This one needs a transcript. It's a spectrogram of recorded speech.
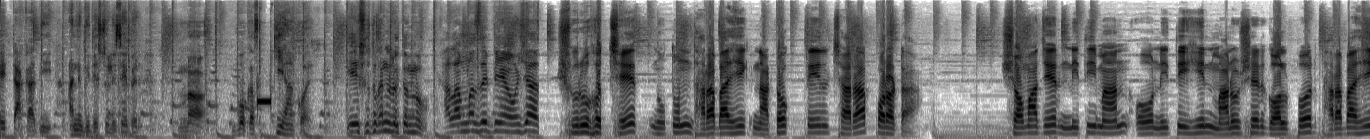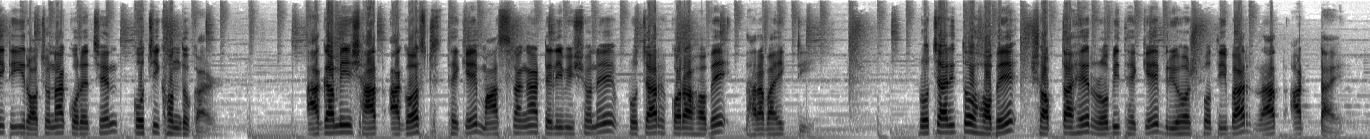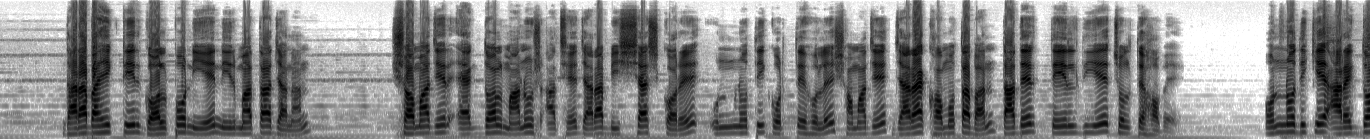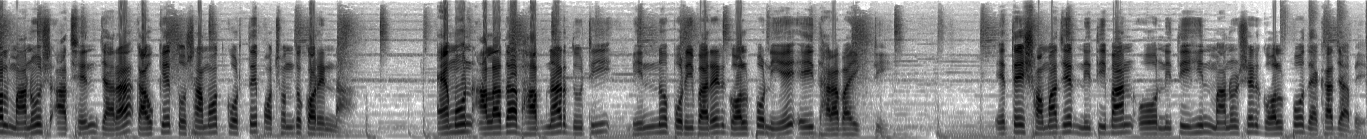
সেই টাকা দিয়ে আনি বিদেশ চলে যাবেন না। বোকা কি হা কয়? এ শুধু কানে লইতেন নো খালাম্মা যে টিয়া শুরু হচ্ছে নতুন ধারাবাহিক নাটক তেল ছাড়া পরোটা। সমাজের নীতিমান ও নীতিহীন মানুষের গল্পর ধারাবাহিকটি রচনা করেছেন কচি খন্দকার। আগামী সাত আগস্ট থেকে মাছরাঙা টেলিভিশনে প্রচার করা হবে ধারাবাহিকটি। প্রচারিত হবে সপ্তাহের রবি থেকে বৃহস্পতিবার রাত আটটায়। ধারাবাহিকটির গল্প নিয়ে নির্মাতা জানান, সমাজের একদল মানুষ আছে যারা বিশ্বাস করে উন্নতি করতে হলে সমাজে যারা ক্ষমতাবান তাদের তেল দিয়ে চলতে হবে। অন্যদিকে আরেক দল মানুষ আছেন যারা কাউকে তোষামত করতে পছন্দ করেন না। এমন আলাদা ভাবনার দুটি ভিন্ন পরিবারের গল্প নিয়ে এই ধারাবাহিকটি। এতে সমাজের নীতিবান ও নীতিহীন মানুষের গল্প দেখা যাবে।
